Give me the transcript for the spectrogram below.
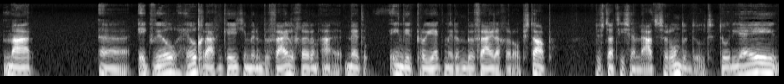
Maar uh, ik wil heel graag een keertje met een beveiliger, met, in dit project met een beveiliger op stap. Dus dat hij zijn laatste ronde doet. Door die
